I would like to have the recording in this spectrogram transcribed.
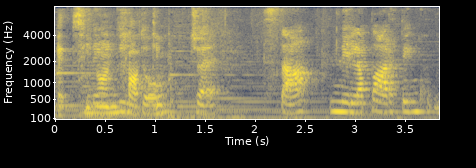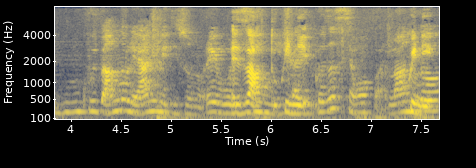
Eh sì, Nel no, mito, infatti. Cioè, sta nella parte in cui, in cui vanno le anime disonorevoli. Esatto, quindi, quindi cioè, di cosa stiamo parlando? Quindi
